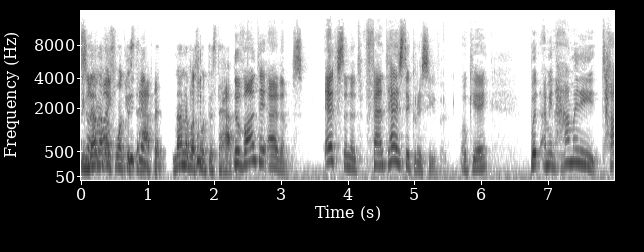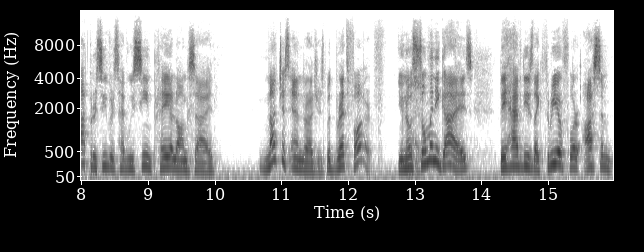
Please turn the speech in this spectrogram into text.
that none of Mike, us want this to happen. None of us want this to happen. Davante Adams, excellent, fantastic receiver. Okay, but I mean, how many top receivers have we seen play alongside? Not just Aaron Rodgers, but Brett Favre. You know, so many guys. They have these like three or four awesome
